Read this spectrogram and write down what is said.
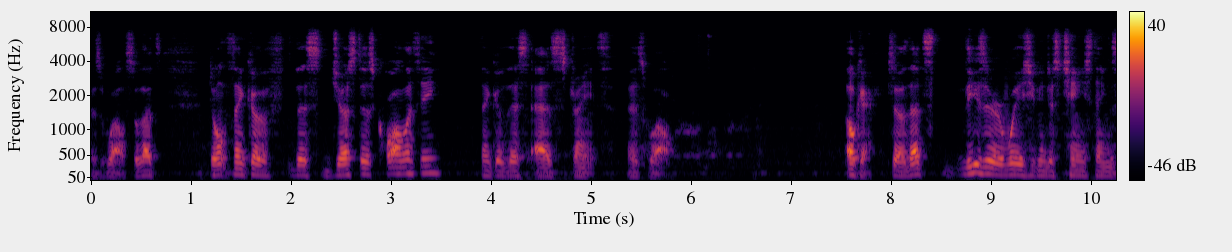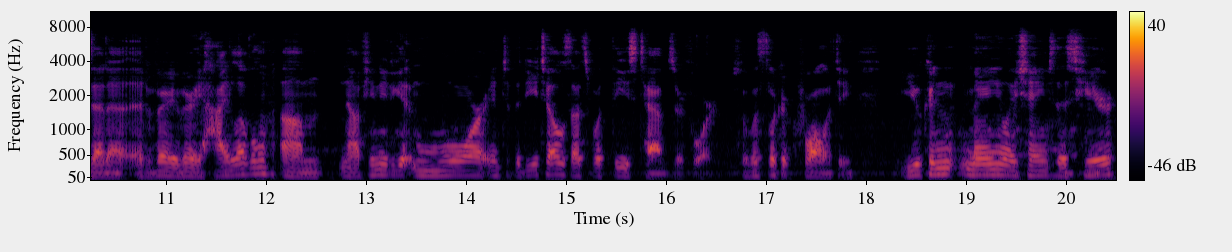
as well. So that's, don't think of this just as quality, think of this as strength as well. Okay, so that's these are ways you can just change things at a, at a very, very high level. Um, now, if you need to get more into the details, that's what these tabs are for. So let's look at quality. You can manually change this here.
